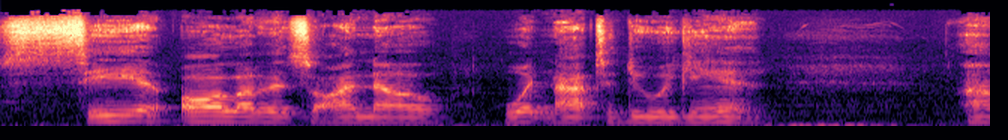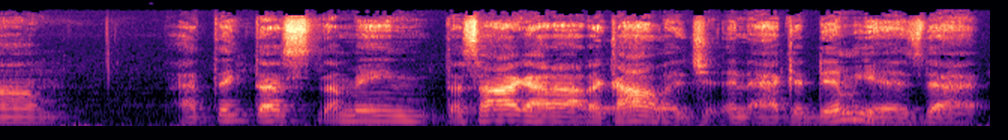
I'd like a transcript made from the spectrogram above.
see it, all of it so I know what not to do again. Um, I think that's, I mean, that's how I got out of college and academia is that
